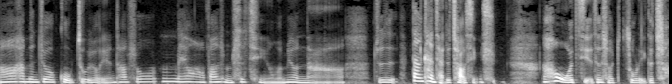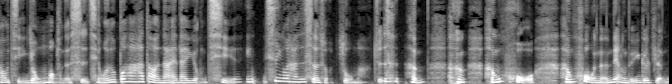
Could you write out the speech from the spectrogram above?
然后他们就顾左右言，他说：“嗯，没有啊，发生什么事情？我们没有拿，就是，但看起来就超心虚。”然后我姐这时候就做了一个超级勇猛的事情，我都不知道她到底哪里来勇气，因是因为她是射手座嘛，就是很很很火、很火能量的一个人，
